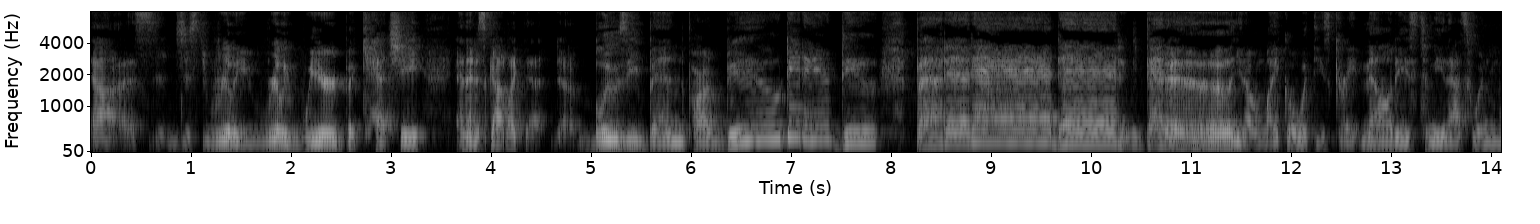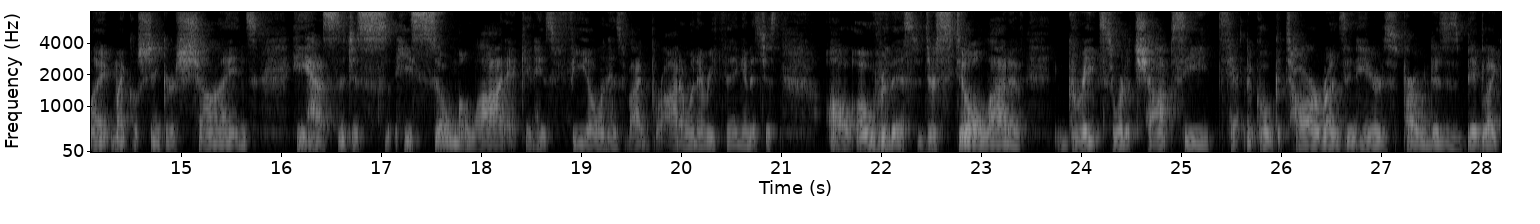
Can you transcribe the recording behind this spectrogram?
uh, it's just really, really weird but catchy and then it's got like that uh, bluesy bend part. Do do do do ba da da da da da. You know, Michael with these great melodies. To me, that's when Mike, Michael Schenker shines. He has such a he's so melodic in his feel and his vibrato and everything, and it's just all over this. There's still a lot of great sort of chopsy technical guitar runs in here. This part where does this big like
